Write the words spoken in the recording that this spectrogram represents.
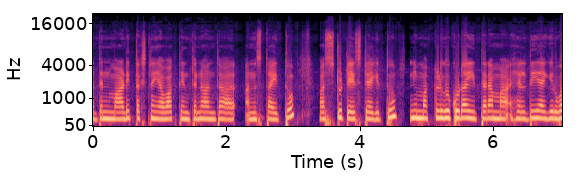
ಅದನ್ನ ಮಾಡಿದ ತಕ್ಷಣ ಯಾವಾಗ ತಿಂತೇನೋ ಅಂತ ಅನ್ನಿಸ್ತಾ ಇತ್ತು. ಅಷ್ಟು ಟೇಸ್ಟಿಯಾಗಿತ್ತು ನಿಮ್ಮ ಮಕ್ಕಳಿಗೂ ಕೂಡ ಈ ಥರ ಮಾ ಹೆಲ್ದಿಯಾಗಿರುವ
